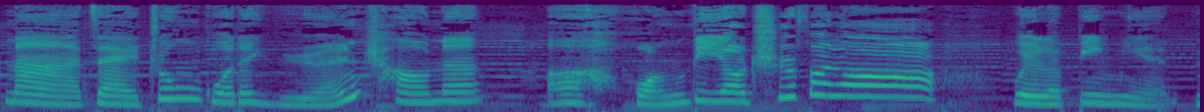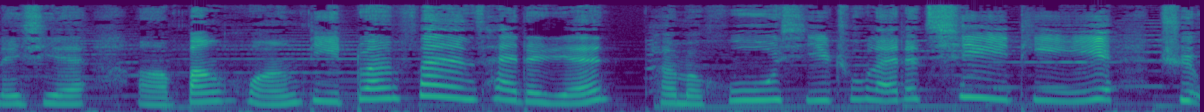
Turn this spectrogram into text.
那在中国的元朝呢？啊，皇帝要吃饭啦！为了避免那些呃帮皇帝端饭菜的人，他们呼吸出来的气体去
